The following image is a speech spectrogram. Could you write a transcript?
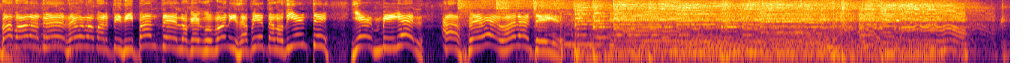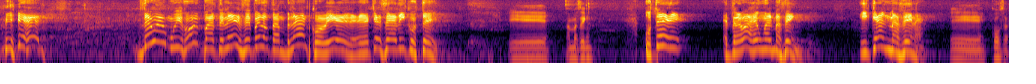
vamos ahora a traer el segundo participante en lo que Guboni se aprieta los dientes y es Miguel Acevedo. Adelante, Miguel. Miguel, veo muy joven para tener ese pelo tan blanco, Miguel. ¿A qué se dedica usted? Eh, almacén. Usted trabaja en un almacén. ¿Y qué almacena? Eh, cosa.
